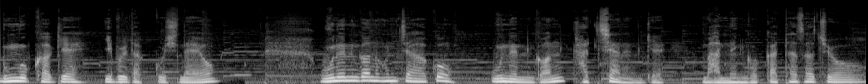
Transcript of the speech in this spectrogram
묵묵하게 입을 닫고 시네요. 우는 건 혼자 하고 우는 건 같이 하는 게 맞는 것 같아서죠.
